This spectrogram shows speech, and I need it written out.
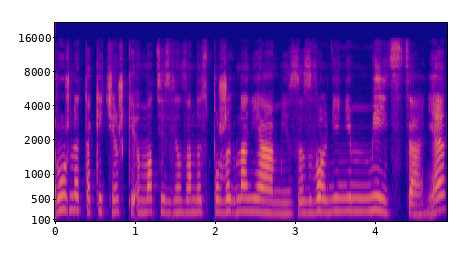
różne takie ciężkie emocje związane z pożegnaniami, ze zwolnieniem miejsca, nie?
